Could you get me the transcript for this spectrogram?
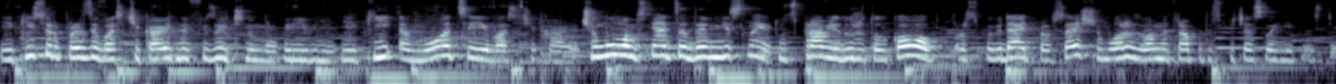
які сюрпризи вас чекають на фізичному рівні, які емоції вас чекають, чому вам сняться дивні сни. Тут справді дуже толково розповідають про все, що може з вами трапитись під час вагітності.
